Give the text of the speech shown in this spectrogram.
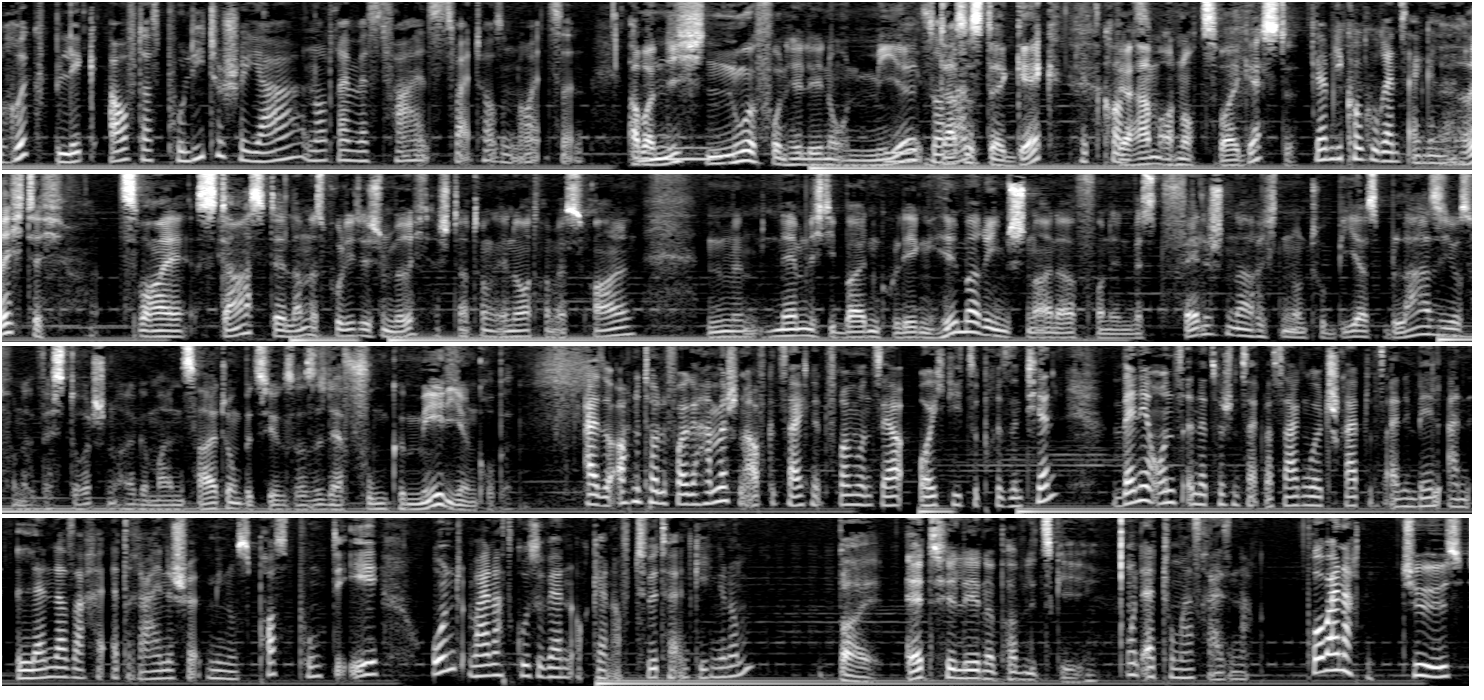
Rückblick auf das politische Jahr Nordrhein-Westfalens 2019. Aber nicht nur von Helene und mir, Nee, das ist der Gag. Jetzt kommt's. Wir haben auch noch zwei Gäste. Wir haben die Konkurrenz eingeladen. Richtig. Zwei Stars der landespolitischen Berichterstattung in Nordrhein-Westfalen, nämlich die beiden Kollegen Hilmar Riemschneider von den Westfälischen Nachrichten und Tobias Blasius von der Westdeutschen Allgemeinen Zeitung bzw. der Funke Mediengruppe. Also auch eine tolle Folge haben wir schon aufgezeichnet. Freuen wir uns sehr, euch die zu präsentieren. Wenn ihr uns in der Zwischenzeit was sagen wollt, schreibt uns eine Mail an ländersache.rheinische-post.de und Weihnachtsgrüße werden auch gern auf Twitter entgegengenommen Bei Ed Helene Pawlitzki. und Thomas Reisenach. Frohe Weihnachten! Tschüss.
